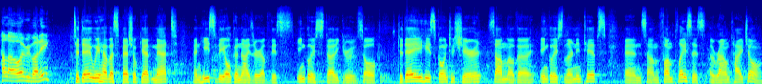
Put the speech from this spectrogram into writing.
Hello, everybody. Today we have a special guest, Matt, and he's the organizer of this English study group. So today he's going to share some of uh, English learning tips and some fun places around Taichung.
